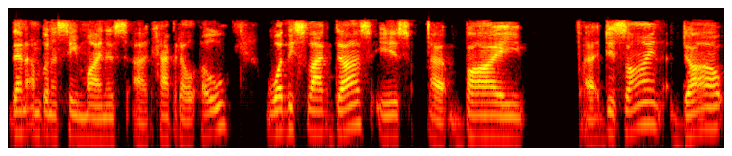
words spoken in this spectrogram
Then I'm going to say minus uh, capital O. What this flag does is uh, by uh, design, DAR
